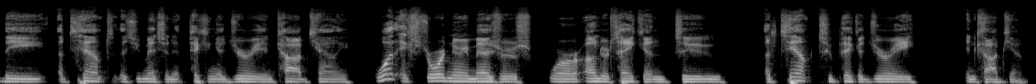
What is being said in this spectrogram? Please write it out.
the attempt that you mentioned at picking a jury in Cobb County. What extraordinary measures were undertaken to attempt to pick a jury in Cobb County?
